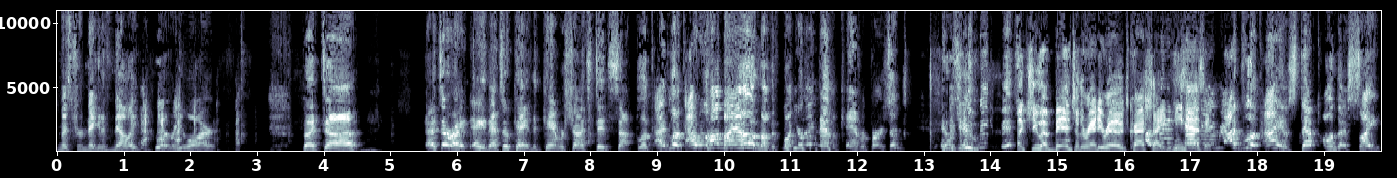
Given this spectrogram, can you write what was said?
Mister Negative Nelly, whoever you are. But uh, that's all right. Hey, that's okay. The camera shots did suck. Look, I look. I was on my own, motherfucker. I didn't have a camera person. It was just me, bitch. But you have been to the Randy Rhoads crash I've site, and he hasn't. I've, look, I have stepped on the site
